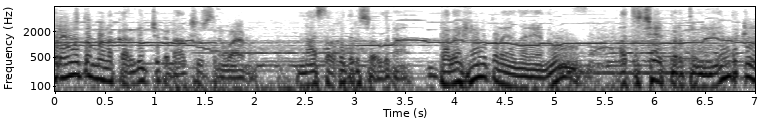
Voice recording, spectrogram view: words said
ప్రేమతో మన కరుణించి కటాక్షిస్తున్నవాడు నా సహోదరి సోదర బలహీనతమైన నేను అతిశయపడుతున్నాను ఎందుకే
